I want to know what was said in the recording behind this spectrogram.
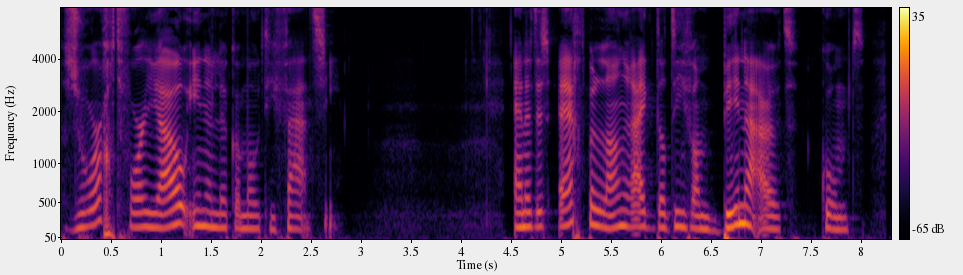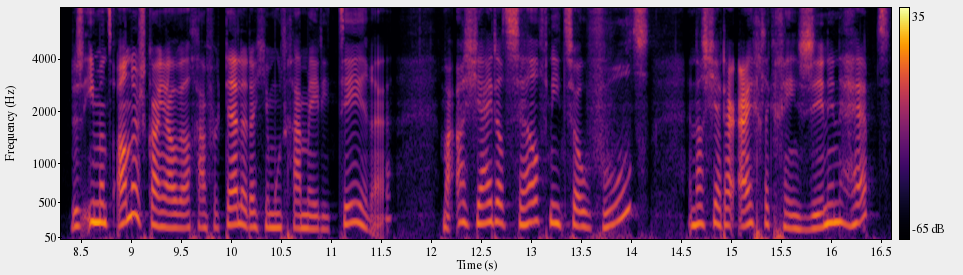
zorgt voor jouw innerlijke motivatie. En het is echt belangrijk dat die van binnenuit komt. Dus iemand anders kan jou wel gaan vertellen dat je moet gaan mediteren. Maar als jij dat zelf niet zo voelt en als jij daar eigenlijk geen zin in hebt,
